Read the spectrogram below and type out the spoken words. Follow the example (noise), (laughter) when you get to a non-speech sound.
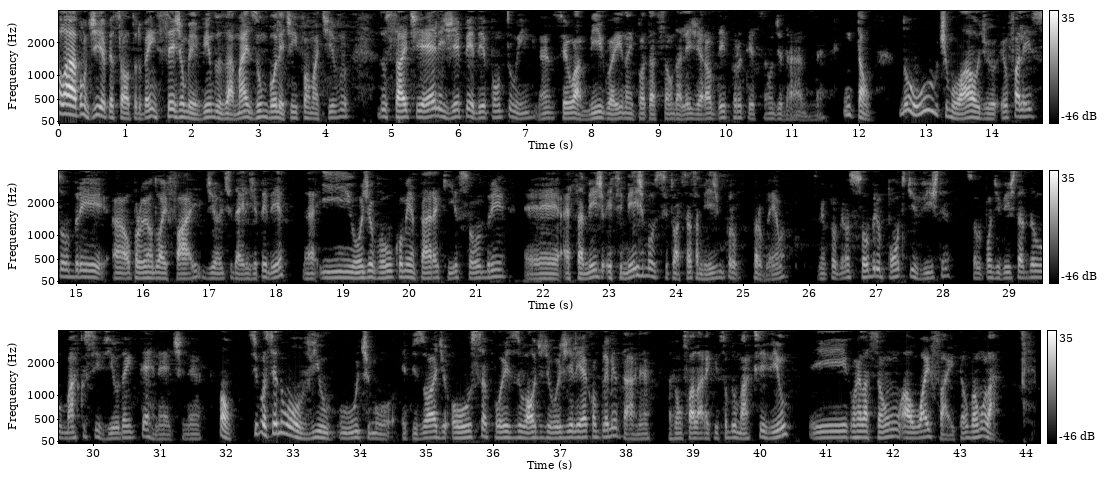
Olá, bom dia pessoal, tudo bem? Sejam bem-vindos a mais um boletim informativo do site lgpd.in, né? seu amigo aí na implantação da Lei Geral de Proteção de Dados. Né? Então, no último áudio eu falei sobre ah, o problema do Wi-Fi diante da LGPD né? e hoje eu vou comentar aqui sobre é, essa mesma, esse mesmo situação, esse mesmo pro problema, esse mesmo problema sobre o ponto de vista sob o ponto de vista do marco civil da internet, né? Bom, se você não ouviu o último episódio, ouça, pois o áudio de hoje ele é complementar, né? Nós vamos falar aqui sobre o marco civil e com relação ao Wi-Fi. Então vamos lá.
